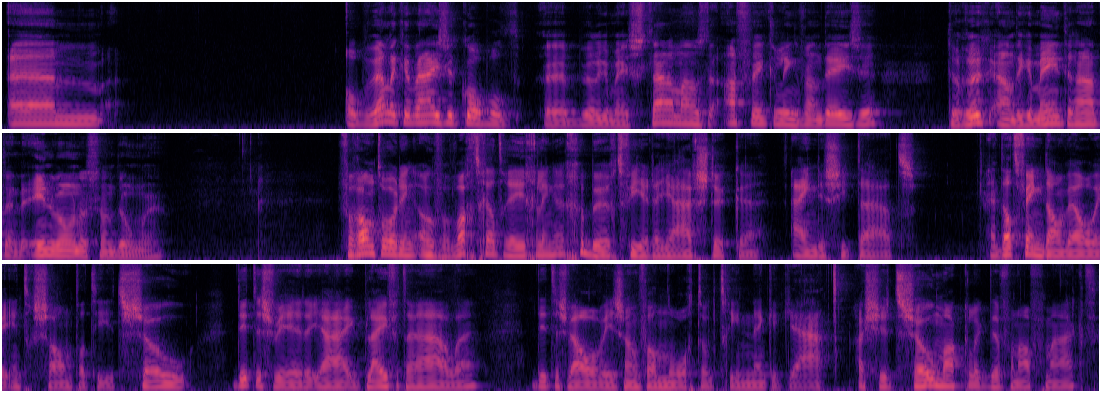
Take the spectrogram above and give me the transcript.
Ehm, op welke wijze koppelt eh, burgemeester Starmans de afwikkeling van deze terug aan de gemeenteraad en de inwoners van Dongen? Verantwoording over wachtgeldregelingen gebeurt via de jaarstukken. Einde citaat. En dat vind ik dan wel weer interessant, dat hij het zo... Dit is weer, ja, ik blijf het herhalen. Dit is wel weer zo'n Van Noord-doctrine. denk ik, ja, als je het zo makkelijk ervan afmaakt...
